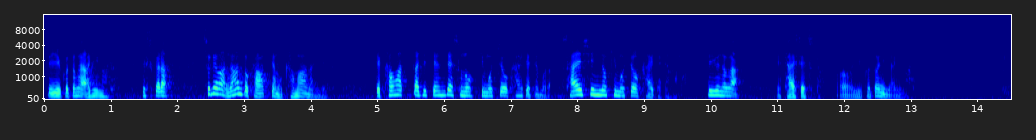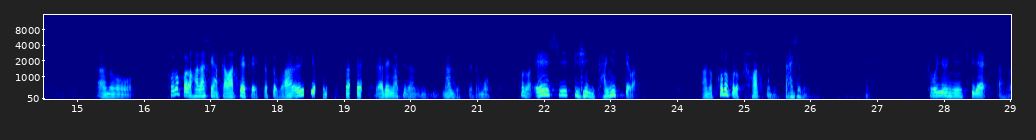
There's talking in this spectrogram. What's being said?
っていうことがあります。ですからそれは何度変わっても構わないんです。で変わった時点でその気持ちを書いててもらう最新の気持ちを書いててもらうというのが大切ということになります。あのこの頃話が変わってってちょっと悪いように言われがちなんですけどもこの ACP に限ってはあのコロコロ変わっても大丈夫なんです。そういう認識であの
